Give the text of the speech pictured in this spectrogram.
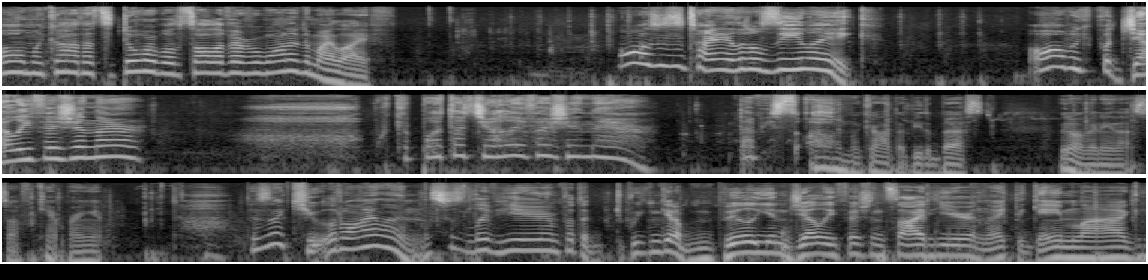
Oh my god, that's adorable. That's all I've ever wanted in my life. Oh, this is a tiny little Z lake. Oh, we could put jellyfish in there we could put the jellyfish in there. That'd be so. Oh my god, that'd be the best. We don't have any of that stuff. We can't bring it. This is a cute little island. Let's just live here and put the. We can get a billion jellyfish inside here and make the game lag.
